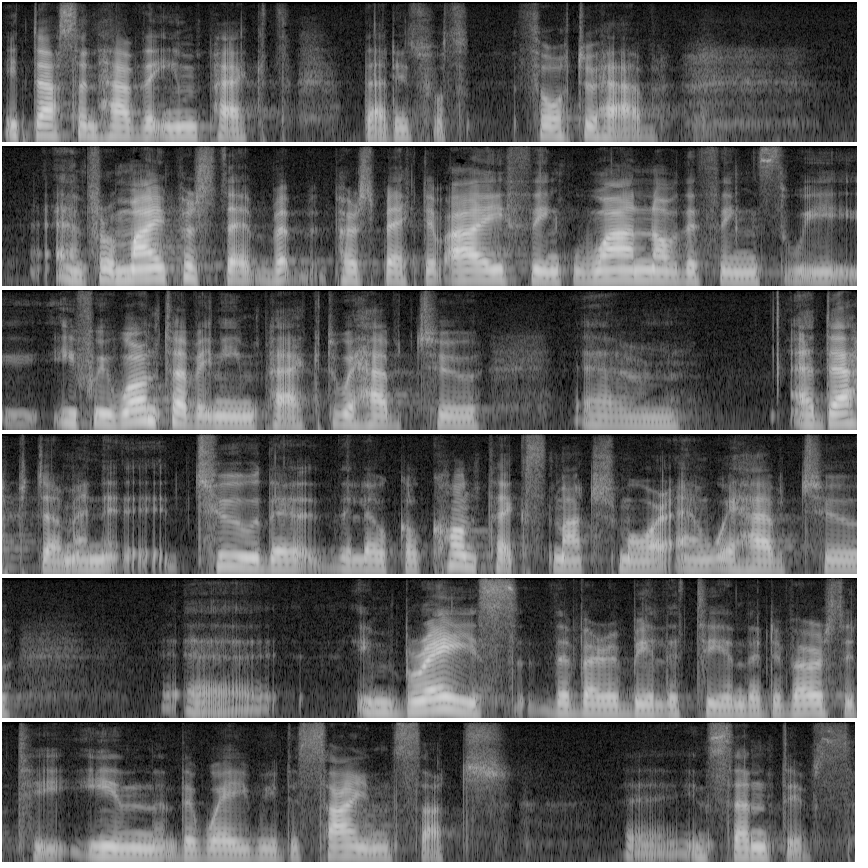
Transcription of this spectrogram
it doesn't have the impact that it was thought to have. And from my perspective, I think one of the things we, if we want to have an impact, we have to um, adapt them and uh, to the, the local context much more, and we have to uh, embrace the variability and the diversity in the way we design such uh, incentives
